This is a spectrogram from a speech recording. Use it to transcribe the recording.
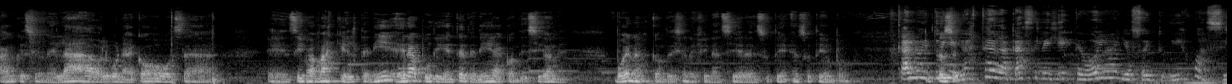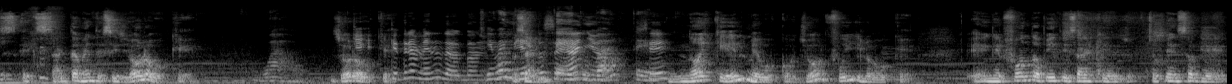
aunque sea un helado, alguna cosa. Encima más que él tenía, era pudiente, tenía condiciones, buenas condiciones financieras en su, en su tiempo. Carlos, ¿y tú Entonces- llegaste a la casa y le dijiste, hola, yo soy tu hijo, así? Exactamente, sí, yo lo busqué, ¡Wow! yo lo Qué, busqué. qué tremendo, con Qué O sea, 12 valiente de tu años. parte. Sí. No es que él me buscó, yo fui y lo busqué. En el fondo, Piti, sabes que yo, yo pienso que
